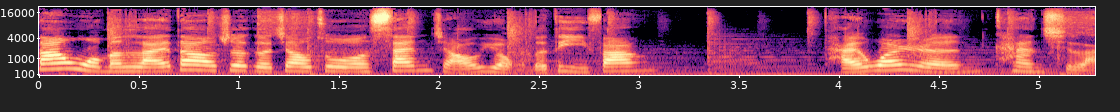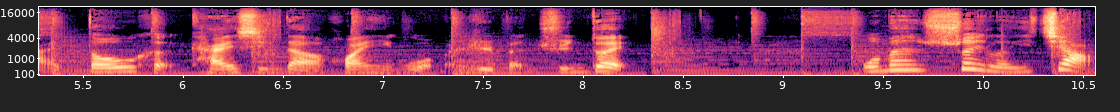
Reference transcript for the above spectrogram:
当我们来到这个叫做三角涌的地方，台湾人看起来都很开心的欢迎我们日本军队。我们睡了一觉，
